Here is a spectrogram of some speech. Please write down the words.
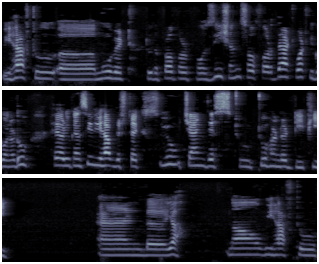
we have to uh, move it to the proper position. So for that what we're gonna do here you can see we have this text. You change this to 200 dp and uh, yeah now we have to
